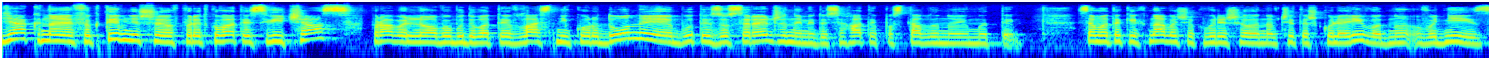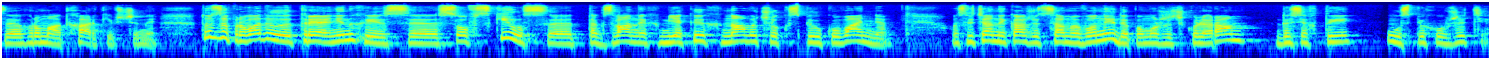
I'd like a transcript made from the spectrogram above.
Як найефективніше впорядкувати свій час, правильно вибудувати власні кордони, бути зосередженим і досягати поставленої мети. Саме таких навичок вирішили навчити школярів в одній з громад Харківщини. Тут запровадили тренінг із е, soft skills, е, так званих м'яких навичок спілкування. Освітяни кажуть, саме вони допоможуть школярам досягти успіху в житті.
